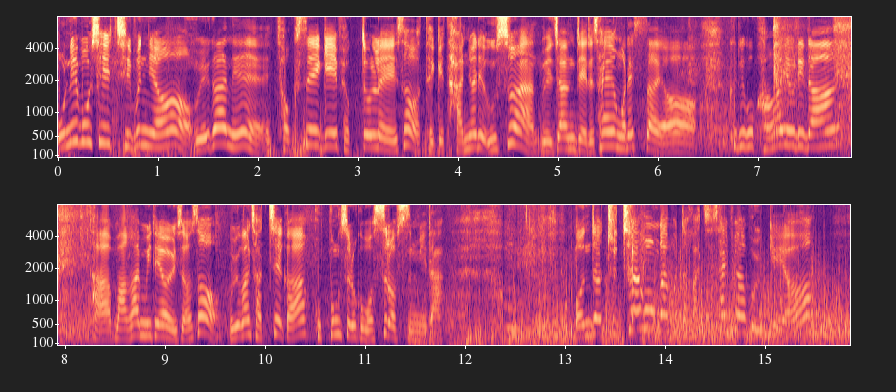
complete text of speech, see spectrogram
오늘 보실 집은요, 외관은 적색의 벽돌레에서 되게 단열의 우수한 외장재를 사용을 했어요. 그리고 강화유리랑 다 마감이 되어 있어서 외관 자체가 고풍스럽고 멋스럽습니다. 먼저 주차 공간부터 같이 살펴볼게요.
